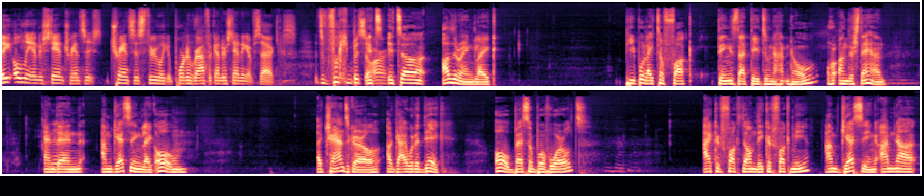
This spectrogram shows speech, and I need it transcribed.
They only understand trans trans through like a pornographic understanding of sex. It's fucking It's bizarre. it's a othering. Like people like to fuck things that they do not know or understand, and then I'm guessing like, oh, a trans girl, a guy with a dick. Oh, best of both worlds. I could fuck them. They could fuck me. I'm guessing I'm not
